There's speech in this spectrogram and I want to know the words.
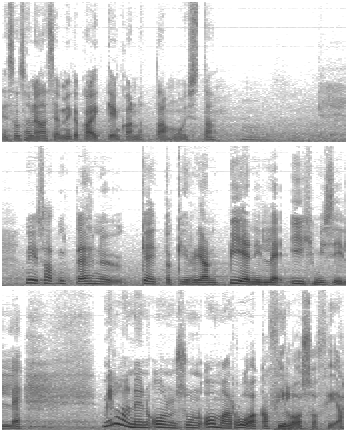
ja se on sellainen asia, mikä kaikkien kannattaa muistaa. Hmm. Niin, sä oot nyt tehnyt keittokirjan pienille ihmisille. Millainen on sun oma ruokafilosofia?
